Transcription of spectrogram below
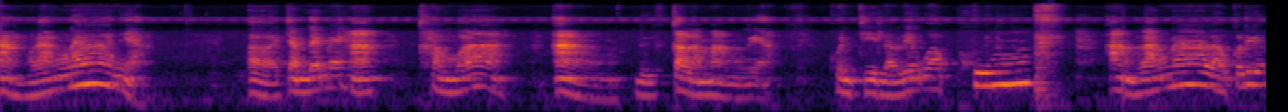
อ่างล้างหน้าเนี่ยจำได้ไหมคะคำว่าอ่างหรือกะละมังเนี่ยคนจีนเราเรียกว่าพุ้งอ่างล้างหน้าเราก็เรียก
